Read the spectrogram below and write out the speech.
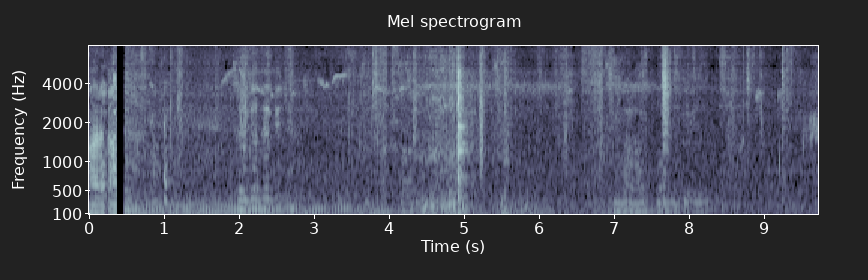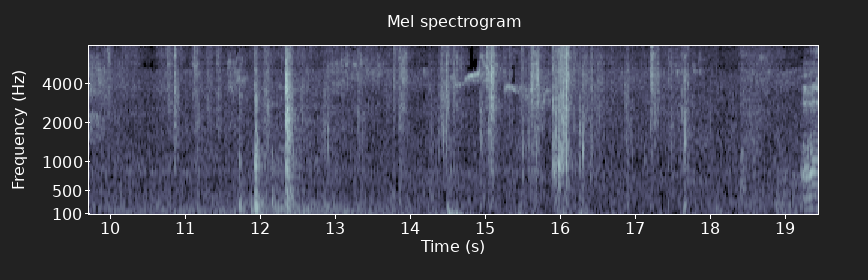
મારે કામ. જરગા જરગા. આ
